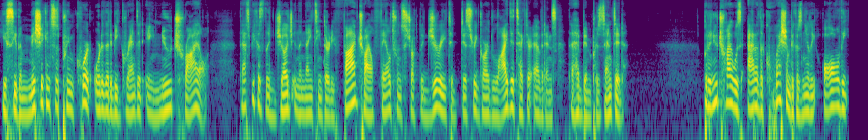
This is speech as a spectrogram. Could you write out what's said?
You see, the Michigan Supreme Court ordered that it be granted a new trial. That's because the judge in the 1935 trial failed to instruct the jury to disregard lie detector evidence that had been presented. But a new trial was out of the question because nearly all the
